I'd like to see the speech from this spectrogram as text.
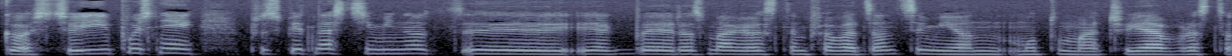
gościu. I później przez 15 minut y, jakby rozmawiał z tym prowadzącym i on mu tłumaczył. Ja po prostu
